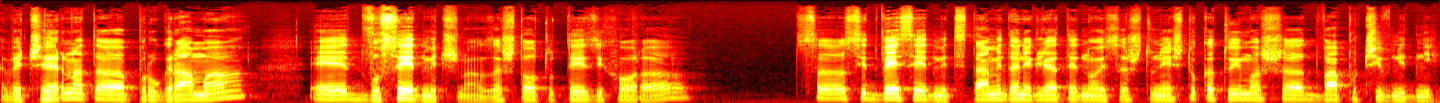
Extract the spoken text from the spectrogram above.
Вечерната програма е двуседмична, защото тези хора са си две седмици там и да не гледат едно и също нещо, като имаш два почивни дни.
